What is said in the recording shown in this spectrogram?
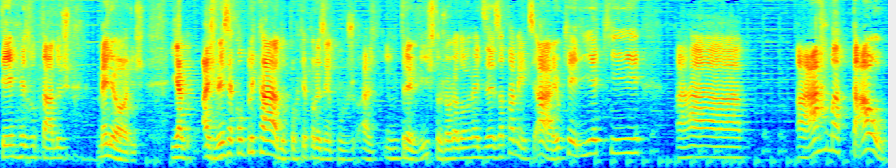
ter resultados melhores. E às vezes é complicado, porque, por exemplo, em entrevista o jogador vai dizer exatamente: ah, eu queria que a, a arma tal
